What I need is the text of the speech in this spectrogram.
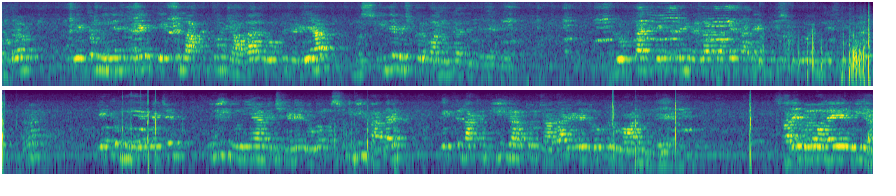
ਮਤਲਬ ਇੱਕ ਮਹੀਨੇ ਚ ਕਰੇ 1 ਲੱਖ ਤੋਂ ਜ਼ਿਆਦਾ ਲੋਕ ਜਿਹੜੇ ਆ ਮਸੀਹ ਦੇ ਵਿੱਚ ਕੁਰਬਾਨੀਆਂ ਦਿੰਦੇ ਹੈਗੇ ਲੋਕਾਂ ਦੀ ਇੱਕ ਨਹੀਂ ਗੱਲਾਂ ਕਰਦੇ ਸਾਡੇ ਇੰਗਲਿਸ਼ ਗੁਰੂ ਇੰਗਲਿਸ਼ ਹਨਾ? ਇੱਕ ਮਹੀਨੇ ਵਿੱਚ ਪੂਰੀ ਦੁਨੀਆ ਵਿੱਚ ਜਿਹੜੇ ਲੋਕ ਮਸੀਹ ਦੀ ਖਾਤਰ 1 ਲੱਖ 20 ਹਜ਼ਾਰ ਤੋਂ ਜ਼ਿਆਦਾ ਜਿਹੜੇ ਲੋਕ ਕੁਰਬਾਨ ਹੁੰਦੇ ਹੈਗੇ ਸਾਰੇ ਬੋਲੋ ਹਾਲੇਲੂਇਆ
